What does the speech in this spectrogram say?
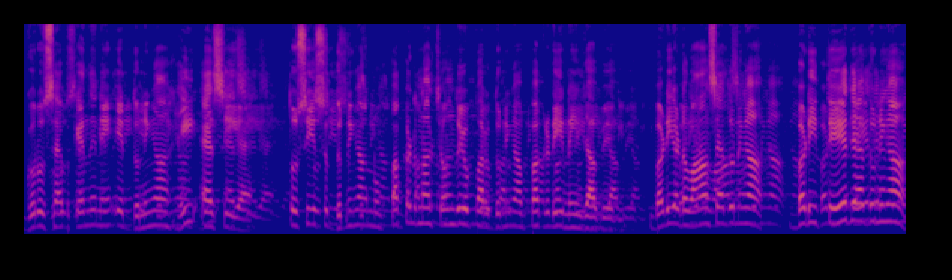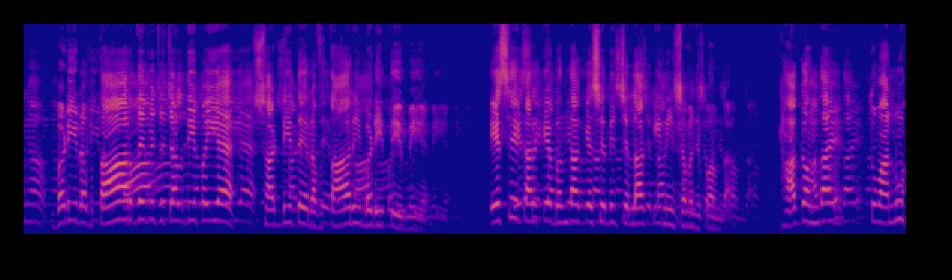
ਗੁਰੂ ਸਾਹਿਬ ਕਹਿੰਦੇ ਨੇ, ਇਹ ਦੁਨੀਆ ਹੀ ਐਸੀ ਹੈ ਤੁਸੀਂ ਇਸ ਦੁਨੀਆ ਨੂੰ ਪਕੜਨਾ ਚਾਹੁੰਦੇ ਹੋ, ਪਰ ਦੁਨੀਆ ਪਕੜੀ ਨਹੀਂ ਜਾਵੇਗੀ। ਬੜੀ ਐਡਵਾਂਸ ਹੈ ਦੁਨੀਆ, ਬੜੀ ਤੇਜ਼ ਹੈ ਦੁਨੀਆ, ਬੜੀ ਰਫ਼ਤਾਰ ਦੇ ਵਿੱਚ ਚੱਲਦੀ ਪਈ ਹੈ। ਸਾਡੀ ਤੇ ਰਫ਼ਤਾਰ ਹੀ ਬੜੀ ਧੀਮੀ ਹੈ। ਇਸੇ ਕਰਕੇ ਬੰਦਾ ਕਿਸੇ ਦੀ ਚਲਾਕੀ ਨਹੀਂ ਸਮਝ ਪਾਉਂਦਾ। ਠੱਗ ਆਉਂਦਾ ਹੈ ਤੁਹਾਨੂੰ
